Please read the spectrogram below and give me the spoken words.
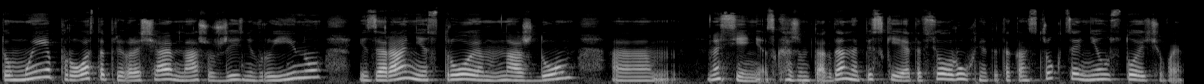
то мы просто превращаем нашу жизнь в руину и заранее строим наш дом э, на сене, скажем так, да, на песке. Это все рухнет, эта конструкция неустойчивая.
